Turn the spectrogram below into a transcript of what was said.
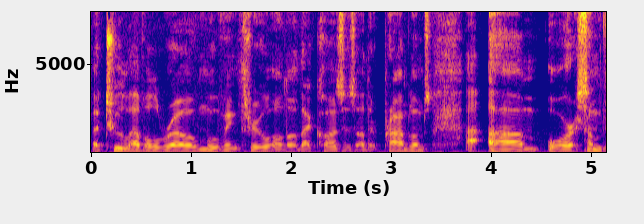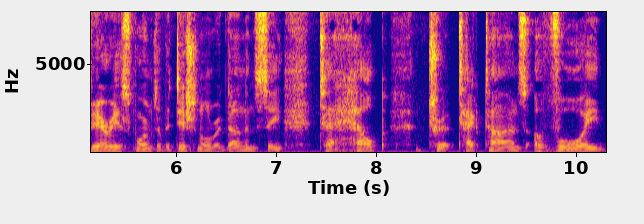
a two level row moving through, although that causes other problems, uh, um, or some various forms of additional redundancy to help Tectons avoid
